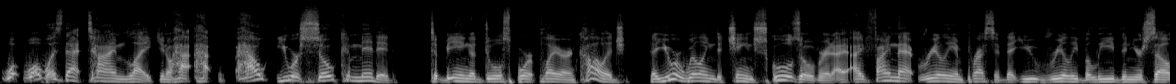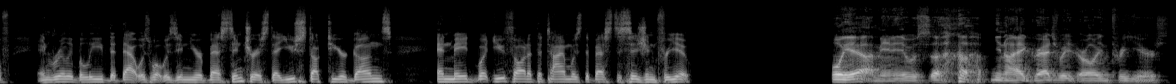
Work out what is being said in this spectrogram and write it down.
what what was that time like? You know how, how how you were so committed to being a dual sport player in college that you were willing to change schools over it. I, I, find that really impressive that you really believed in yourself and really believed that that was what was in your best interest, that you stuck to your guns and made what you thought at the time was the best decision for you. Well, yeah, I mean, it was, uh, you know, I had graduated early in three years.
